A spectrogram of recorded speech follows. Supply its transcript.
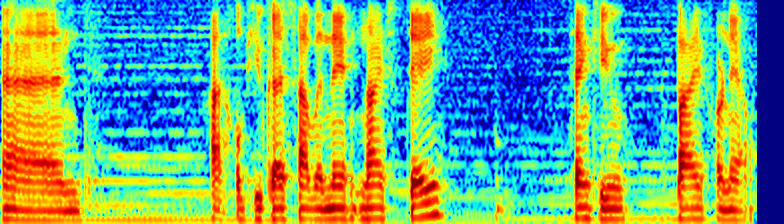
And I hope you guys have a nice day. Thank you. Bye for now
